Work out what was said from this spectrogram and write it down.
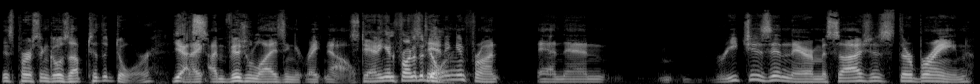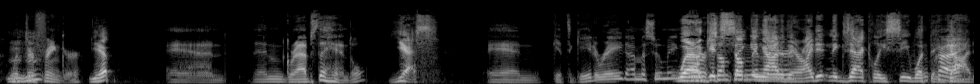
this person goes up to the door. Yes. I, I'm visualizing it right now. Standing in front of the Standing door. Standing in front, and then reaches in there, massages their brain with Mm-hmm. their finger, yep. and then grabs the handle Yes. And gets a Gatorade. I'm assuming. Well, or get something, in out of there. I didn't exactly see what they got.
